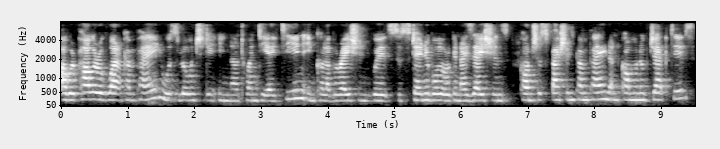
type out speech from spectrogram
Our Power of One campaign was launched in, uh, 2018 in collaboration with sustainable organizations Conscious Fashion Campaign and Common Objectives.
